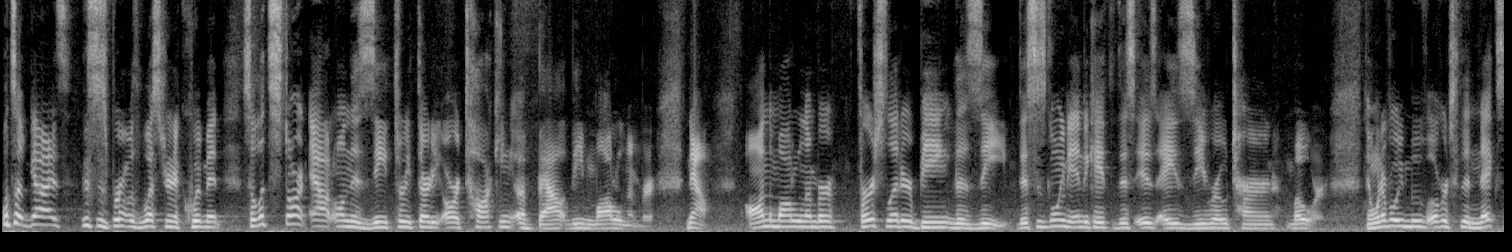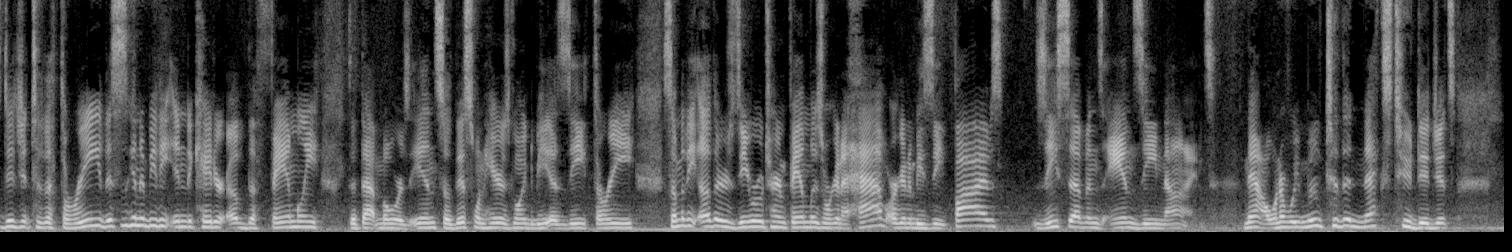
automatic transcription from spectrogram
What's up guys? This is Brent with Western Equipment. So let's start out on the Z330R talking about the model number. Now, on the model number, first letter being the Z. This is going to indicate that this is a zero turn mower. Then whenever we move over to the next digit to the three, this is gonna be the indicator of the family that that mower is in. So this one here is going to be a Z3. Some of the other zero turn families we're gonna have are gonna be Z5s, Z7s, and Z9s. Now, whenever we move to the next two digits,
